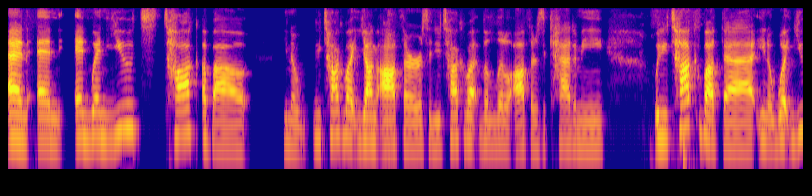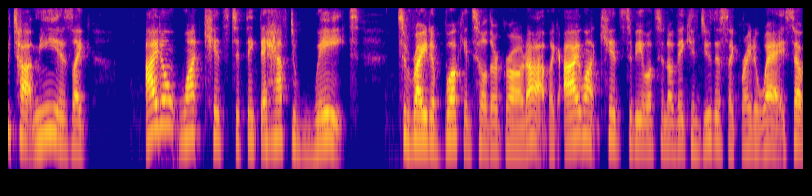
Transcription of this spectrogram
And and and when you talk about you know, you talk about young authors and you talk about the Little Authors Academy. When you talk about that, you know, what you taught me is like, I don't want kids to think they have to wait to write a book until they're grown up. Like, I want kids to be able to know they can do this like right away. So,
